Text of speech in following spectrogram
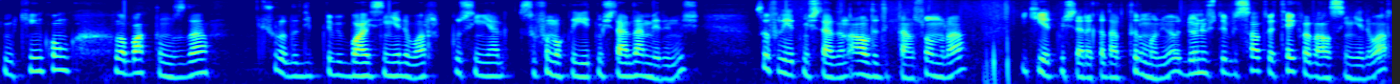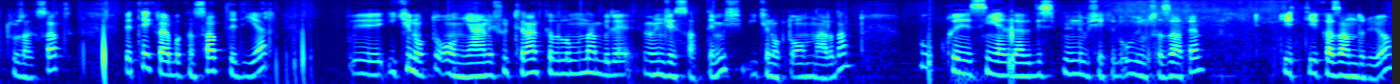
Şimdi King Kong'la baktığımızda şurada dipli bir buy sinyali var. Bu sinyal 0.70'lerden verilmiş. 0.70'lerden al dedikten sonra 2.70'lere kadar tırmanıyor. Dönüşte bir sat ve tekrar al sinyali var. Tuzak sat. Ve tekrar bakın sat dediği yer 2.10 e, yani şu trend kırılımından bile önce sat demiş 2.10'lardan. Bu e, sinyaller disiplinli bir şekilde uyulsa zaten ciddi kazandırıyor.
